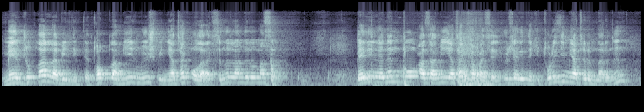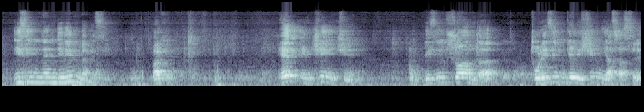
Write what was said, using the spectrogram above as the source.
mevcutlarla birlikte toplam 23 bin yatak olarak sınırlandırılması, belirlenen bu azami yatak kapasitenin üzerindeki turizm yatırımlarının izinlendirilmemesi. Bakın, her ilçe için bizim şu anda turizm gelişim yasası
